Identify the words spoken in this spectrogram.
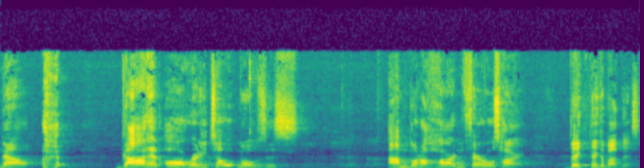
Now, God had already told Moses, I'm going to harden Pharaoh's heart. Think, think about this.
